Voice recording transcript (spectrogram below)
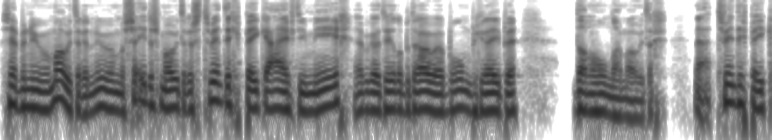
Ze hebben een nieuwe motor. Een nieuwe Mercedes motor is 20 pk heeft hij meer. Heb ik uit de hele betrouwbare bron begrepen. Dan een Honda motor. Nou, 20 pk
